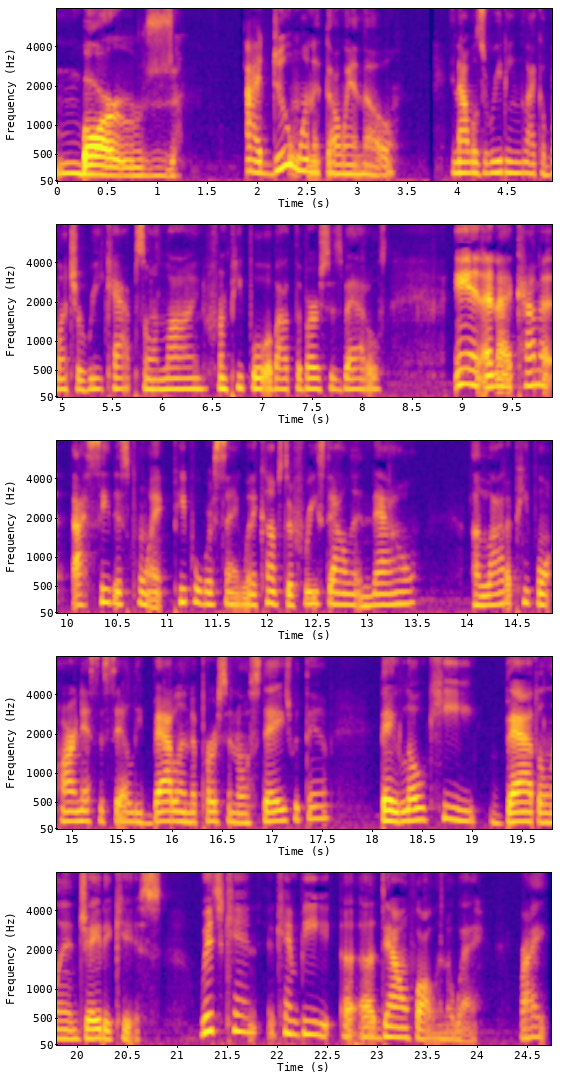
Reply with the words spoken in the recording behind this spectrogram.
bars. I do want to throw in though, and I was reading like a bunch of recaps online from people about the Verzuz battles. And and I kind of I see this point. People were saying when it comes to freestyling now, a lot of people aren't necessarily battling the person on stage with them. They low key battling Jadakiss, which can can be a, a downfall in a way, right?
